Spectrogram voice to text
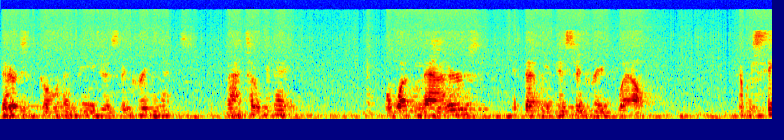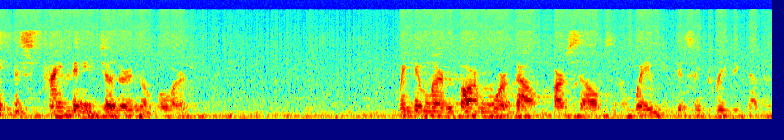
there's going to be disagreements. That's okay. But what matters is that we disagree well. that we seek to strengthen each other in the Lord. We can learn far more about ourselves in the way we disagree together,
